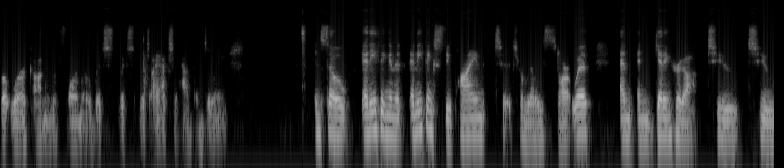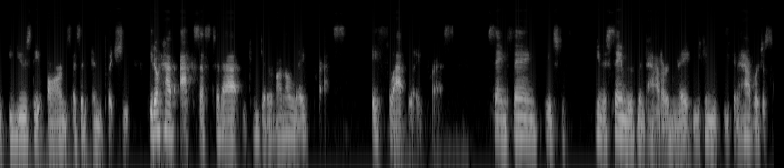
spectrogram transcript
footwork on the reformer, which which which I actually have been doing and so anything in it anything supine to, to really start with and and getting her to to to use the arms as an input sheet you don't have access to that you can get her on a leg press a flat leg press same thing it's just you know same movement pattern right? You can you can have her just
